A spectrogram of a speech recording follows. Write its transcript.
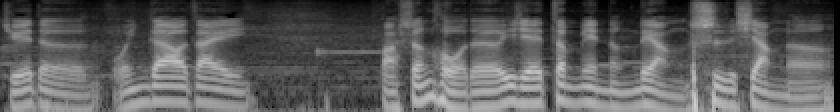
觉得我应该要在把生活的一些正面能量事项呢。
